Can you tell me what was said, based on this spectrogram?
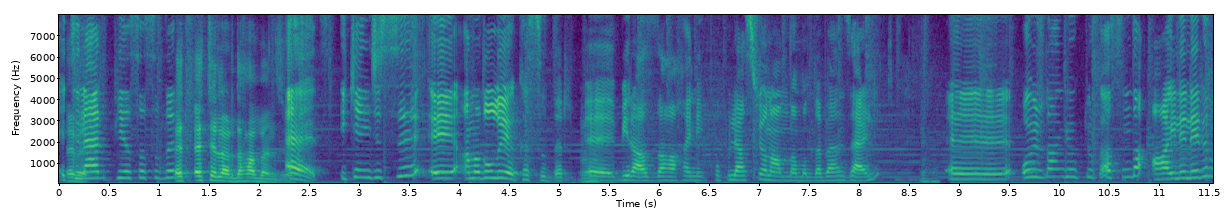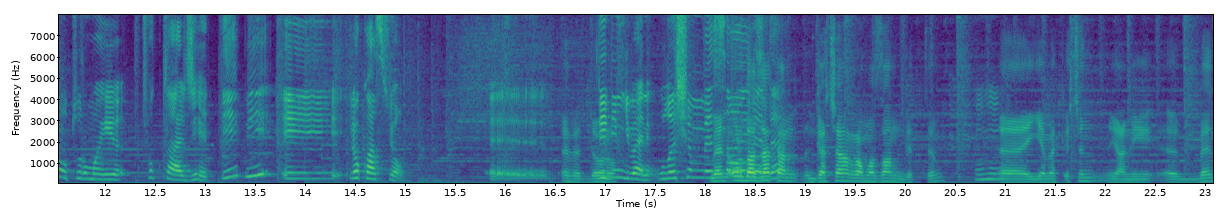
Etiler piyasasıdır. Ben, et, eteler daha benziyor. Evet. İkincisi e, Anadolu yakasıdır. Hı. E, biraz daha hani popülasyon anlamında benzerlik. Hı E, o yüzden Göktürk aslında ailelerin oturmayı çok tercih ettiği bir e, lokasyon. E, Evet doğru. dediğim gibi hani ulaşım vesaire ben orada de- zaten geçen Ramazan gittim Hı hı. e, yemek için. Yani e, ben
